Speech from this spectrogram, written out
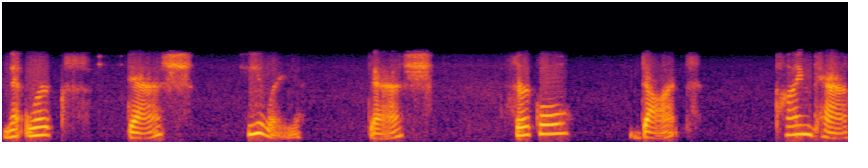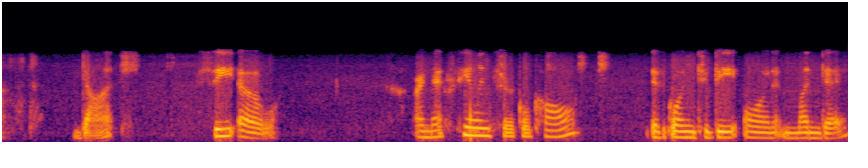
networks dash healing dash circle dot pinecast dot co. Our next Healing Circle call is going to be on Monday,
